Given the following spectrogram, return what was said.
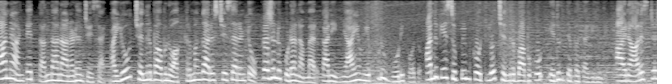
తాన అంటే తందాన అనడం చేశాయి. అయ్యో చంద్రబాబును అక్రమంగా అరెస్ట్ చేశారంటూ ప్రజలు కూడా నమ్మారు. కానీ న్యాయం ఎప్పుడూ ఓడిపోదు అందుకే సుప్రీంకోర్టులో చంద్రబాబుకు ఎదురు దెబ్బ తగిలింది. ఆయన అరెస్ట్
